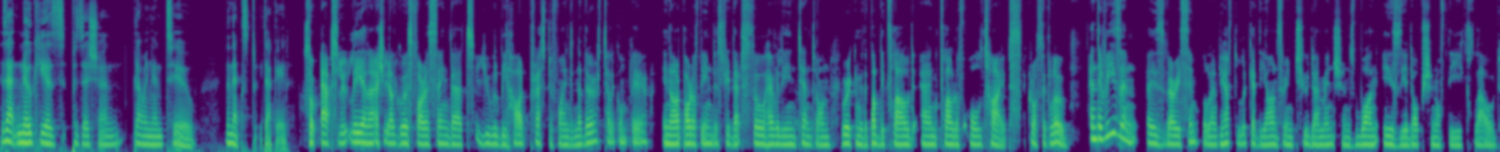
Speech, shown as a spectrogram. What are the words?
Is that Nokia's position going into the next decade? So absolutely, and actually, I'll go as far as saying that you will be hard pressed to find another telecom player in our part of the industry that's so heavily intent on working with the public cloud and cloud of all types across the globe. And the reason is very simple, and you have to look at the answer in two dimensions. One is the adoption of the cloud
